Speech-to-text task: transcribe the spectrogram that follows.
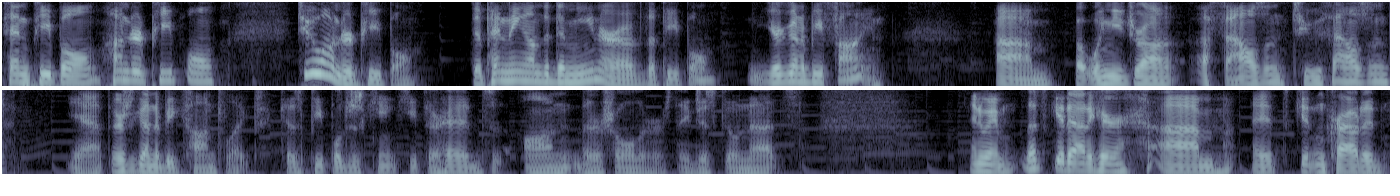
10 people, 100 people, 200 people, depending on the demeanor of the people, you're going to be fine. Um, but when you draw a thousand, two thousand, yeah, there's going to be conflict because people just can't keep their heads on their shoulders. They just go nuts. Anyway, let's get out of here. Um, it's getting crowded.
